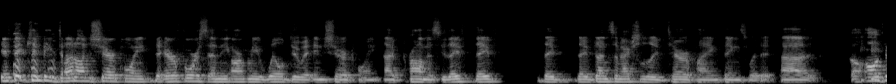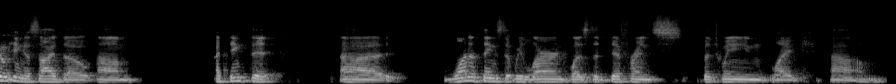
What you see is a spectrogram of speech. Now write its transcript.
if it can be done on SharePoint, the Air Force and the Army will do it in SharePoint. I promise you. They've they've they've they've done some actually terrifying things with it. Uh, all joking aside, though, um, I think that uh, one of the things that we learned was the difference between like um,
